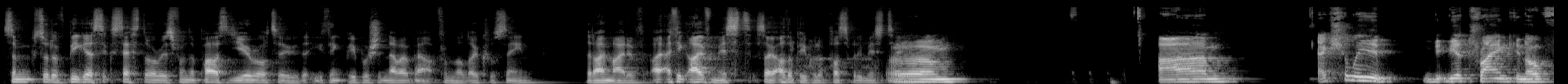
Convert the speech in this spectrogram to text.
some sort of bigger success stories from the past year or two that you think people should know about from the local scene? that I might have. I, I, think I've missed, so other people have possibly missed too. Um, um, actually, we are trying. You know,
